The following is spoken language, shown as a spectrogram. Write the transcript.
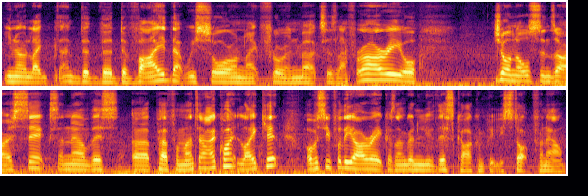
you know, like uh, the, the divide that we saw on like Florian Merckx's LaFerrari or Jon Olsson's RS6 and now this uh, Performante. I quite like it, obviously for the R8 because I'm going to leave this car completely stock for now.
